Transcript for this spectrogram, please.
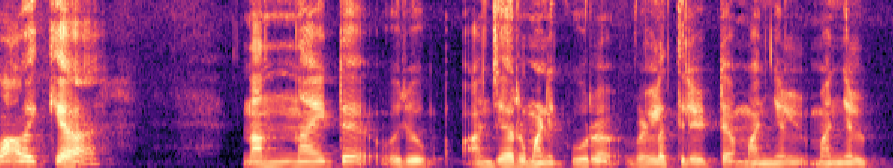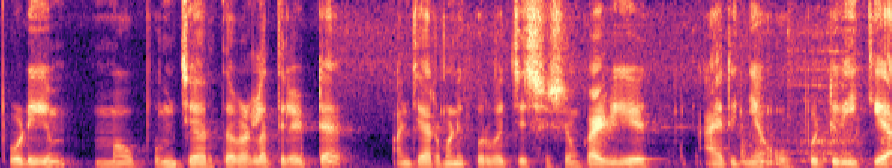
പാവയ്ക്ക നന്നായിട്ട് ഒരു അഞ്ചാറ് മണിക്കൂർ വെള്ളത്തിലിട്ട് മഞ്ഞൾ മഞ്ഞൾപ്പൊടിയും ഉപ്പും ചേർത്ത് വെള്ളത്തിലിട്ട് അഞ്ചാറ് മണിക്കൂർ വെച്ച ശേഷം കഴുകി അരിഞ്ഞ് ഉപ്പിട്ട് വയ്ക്കുക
